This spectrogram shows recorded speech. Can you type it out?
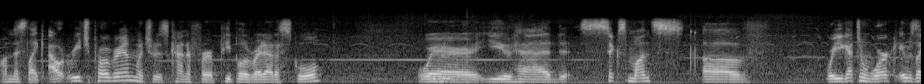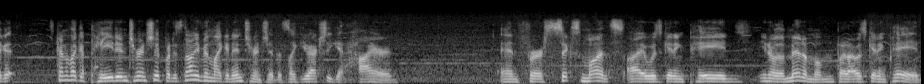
on this like outreach program, which was kind of for people right out of school, where you had six months of where you got to work. It was like a, it's kind of like a paid internship, but it's not even like an internship. It's like you actually get hired. And for six months, I was getting paid, you know, the minimum, but I was getting paid.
